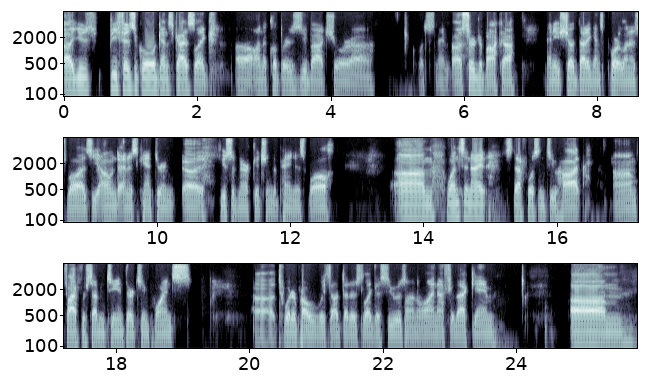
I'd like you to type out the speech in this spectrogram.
uh, use be physical against guys like uh, on the Clippers, Zubac or uh, what's his name, uh, Serge Ibaka, and he showed that against Portland as well as he owned Enes Kanter and uh, Jusuf Nurkic in the paint as well. Um, Wednesday night, Steph wasn't too hot. Um, five for 17, 13 points. Uh, Twitter probably thought that his legacy was on the line after that game. Um,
